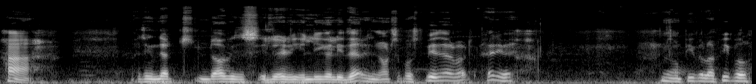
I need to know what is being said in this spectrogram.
Huh. I think that dog is illegally, illegally there. He's not supposed to be there, but anyway. You know, people are people.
